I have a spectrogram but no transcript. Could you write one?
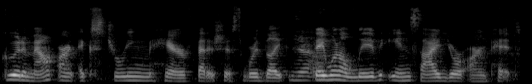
good amount aren't extreme hair fetishists where like Yeah. they want to live inside your armpit.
